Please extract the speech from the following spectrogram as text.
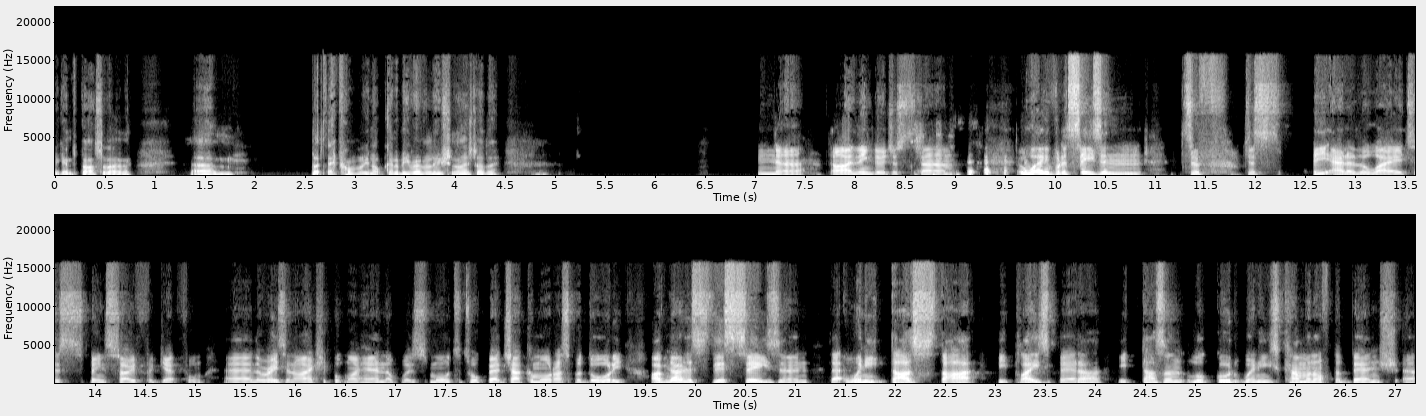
against Barcelona, um, but they're probably not going to be revolutionised, are they? No, I think they're just um, waiting for the season to f- just be out of the way. It's just been so forgetful. And the reason I actually put my hand up was more to talk about Giacomo Raspadori. I've noticed this season that when he does start, he plays better. It doesn't look good when he's coming off the bench. Uh,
